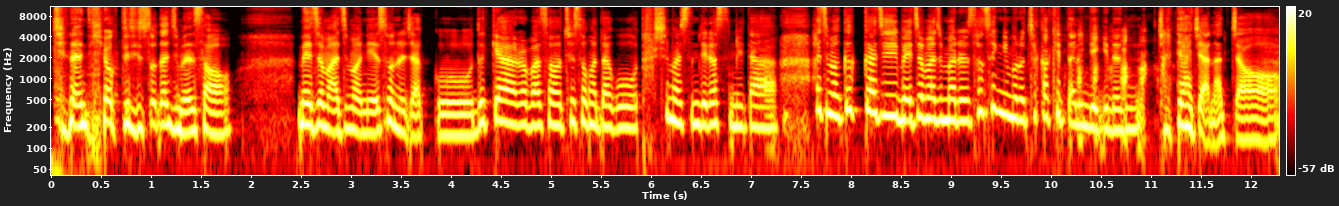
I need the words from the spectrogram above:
지난 기억들이 쏟아지면서 매점 아주머니의 손을 잡고 늦게 알아봐서 죄송하다고 다시 말씀드렸습니다. 하지만 끝까지 매점 아줌마를 선생님으로 착각했다는 얘기는 절대 하지 않았죠.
